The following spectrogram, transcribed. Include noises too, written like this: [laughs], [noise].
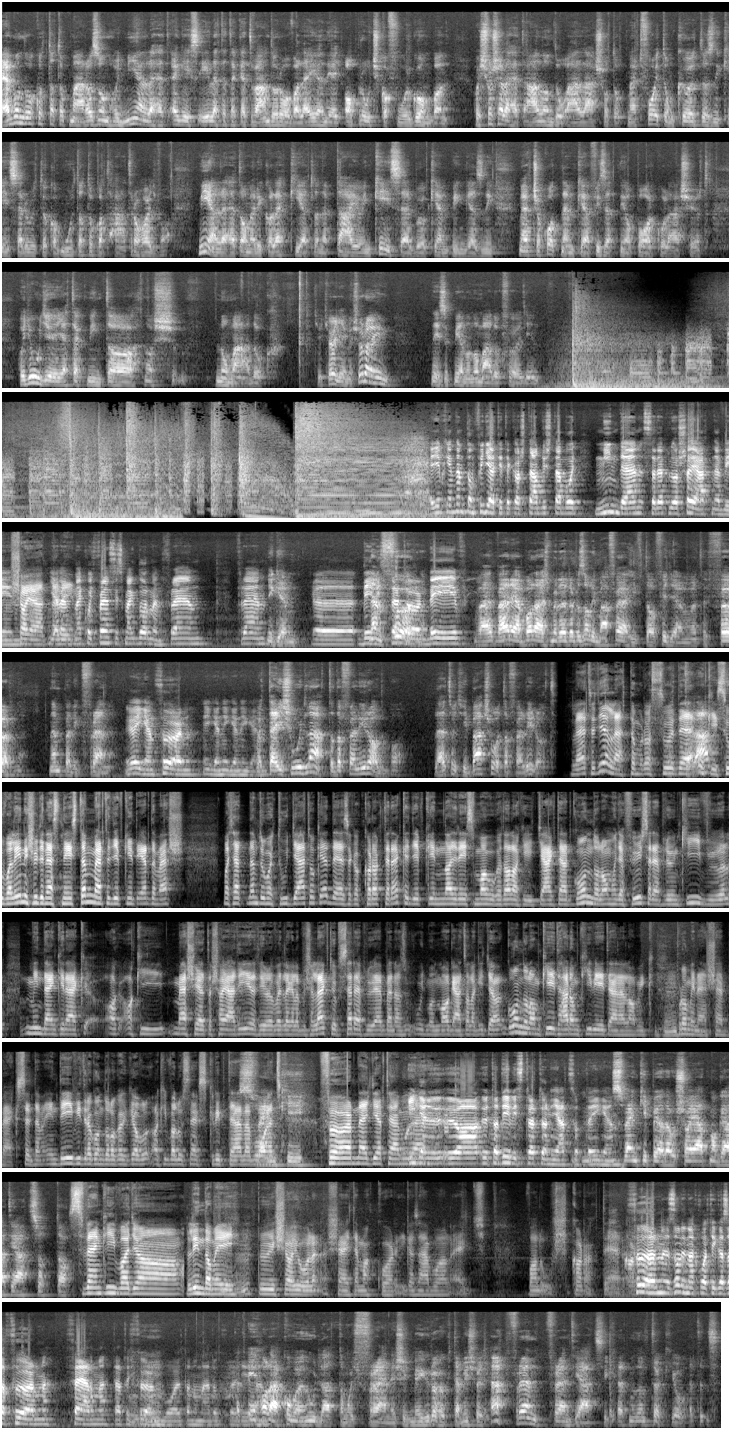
Elgondolkodtatok már azon, hogy milyen lehet egész életeteket vándorolva leélni egy aprócska furgonban? Hogy sose lehet állandó állásotok, mert folyton költözni kényszerültök a múltatokat hátrahagyva? Milyen lehet Amerika legkietlenebb tájain kényszerből kempingezni, mert csak ott nem kell fizetni a parkolásért? Hogy úgy éljetek, mint a, nos, nomádok. Úgyhogy, hölgyeim és uraim, nézzük milyen a nomádok földjén. Egyébként nem tudom, figyeltétek a stáblistában, hogy minden szereplő a saját nevén Saját jelent nevén. meg, hogy Francis McDormand, Fran, Fran, Igen. uh, David Fern. Dave. Vár, várjál Balázs, mert erre Zoli már felhívta a figyelmemet, hogy Fern, nem pedig Fren. Ja igen, Fern. Igen, igen, igen. Vagy te is úgy láttad a feliratba? Lehet, hogy hibás volt a felirat? Lehet, hogy én láttam rosszul, Vagy de oké, okay, szóval én is ugyanezt néztem, mert egyébként érdemes, vagy hát nem tudom, hogy tudjátok-e, de ezek a karakterek egyébként nagy rész magukat alakítják, tehát gondolom, hogy a főszereplőn kívül mindenkinek, a- aki mesélt a saját életéről, vagy legalábbis a legtöbb szereplő ebben az úgymond magát alakítja, gondolom két-három kivétellel, amik uh-huh. prominensebbek. Szerintem én Davidra gondolok, aki, aki valószínűleg skriptelve volt. Swanky. Fern egyértelműen. Igen, ő, ő a, őt a David Stratton játszotta, igen. Swanky például saját magát játszotta. Svenki vagy a Linda May, uh-huh. ő is, ha jól sejtem, akkor igazából egy valós karakter. Fern, Zolinak volt igaz a Fern, Fern, tehát hogy Fern Mhm. volt a nomádok Hát földjében. én halál komolyan úgy láttam, hogy Fren, és így még röhögtem is, hogy hát Fren, Frent játszik. Hát mondom, tök jó. Hát ez...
